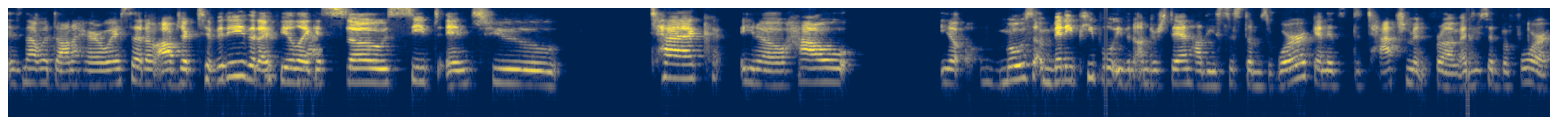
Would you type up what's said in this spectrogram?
Isn't that what Donna Haraway said of objectivity? That I feel like yeah. is so seeped into tech, you know, how you know most uh, many people even understand how these systems work and it's detachment from as you said before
